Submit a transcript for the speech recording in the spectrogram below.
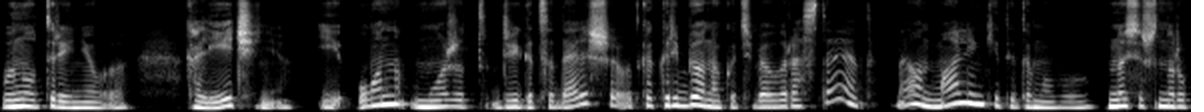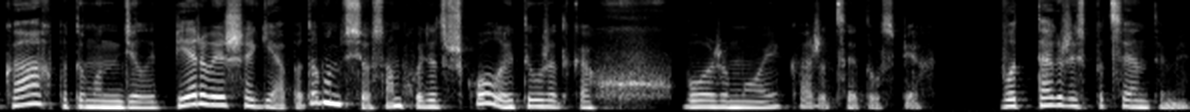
внутреннего калечения, и он может двигаться дальше. Вот как ребенок у тебя вырастает, да, он маленький, ты там его носишь на руках, потом он делает первые шаги, а потом он все, сам ходит в школу, и ты уже такая, боже мой, кажется, это успех. Вот так же и с пациентами.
